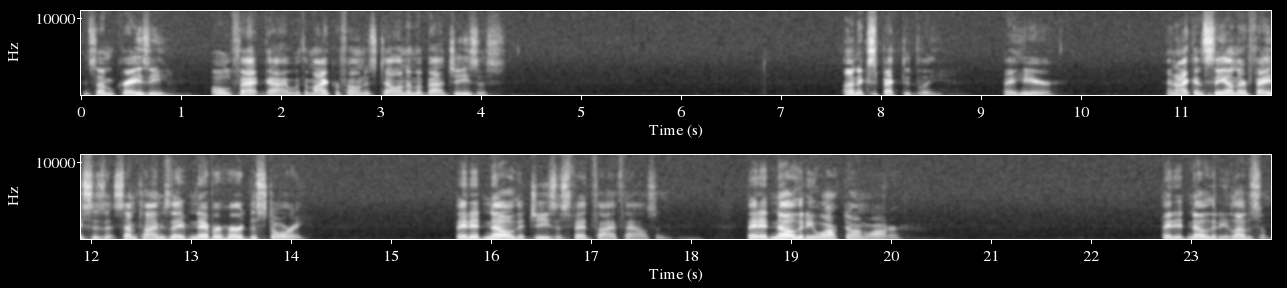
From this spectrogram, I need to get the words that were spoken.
And some crazy old fat guy with a microphone is telling them about Jesus. Unexpectedly, they hear. And I can see on their faces that sometimes they've never heard the story. They didn't know that Jesus fed 5,000. They didn't know that he walked on water. They didn't know that he loves them.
